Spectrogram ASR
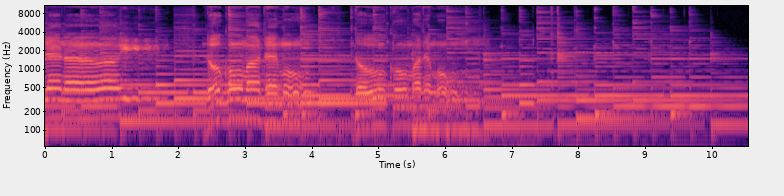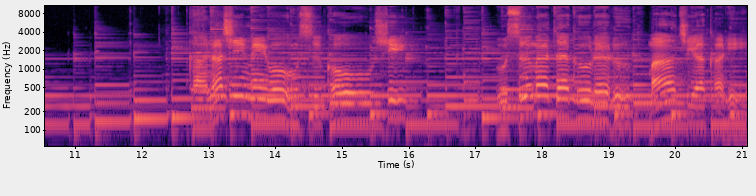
れない。どこまでもどこまでも。悲しみを少し薄めてくれる街明かり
